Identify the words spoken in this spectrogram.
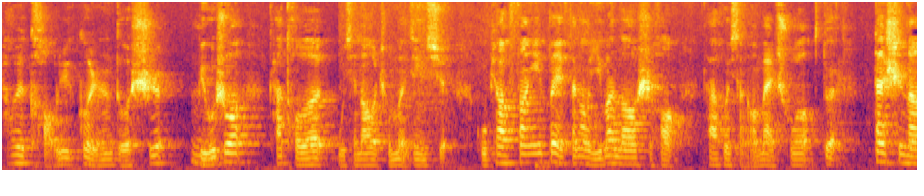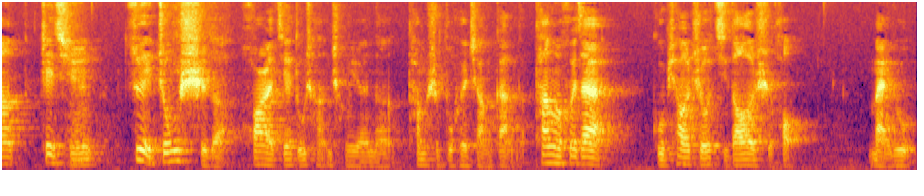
他他会考虑个人的得失。比如说，他投了五千刀的成本进去，股票翻一倍翻到一万刀的时候，他会想要卖出了。对，但是呢，这群最忠实的华尔街赌场的成员呢，他们是不会这样干的。他们会在股票只有几刀的时候买入，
